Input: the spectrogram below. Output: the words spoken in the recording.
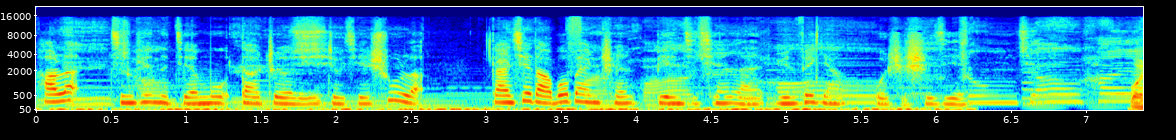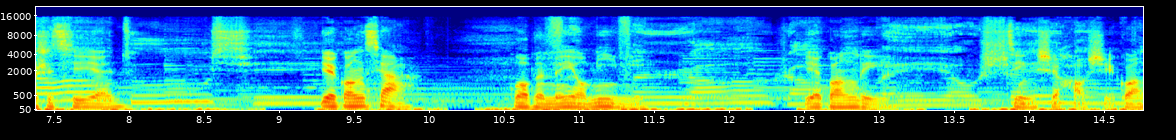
好了，今天的节目到这里就结束了，感谢导播半晨、编辑千蓝、云飞扬，我是师姐，我是齐言。月光下，我们没有秘密，月光里尽是好时光。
